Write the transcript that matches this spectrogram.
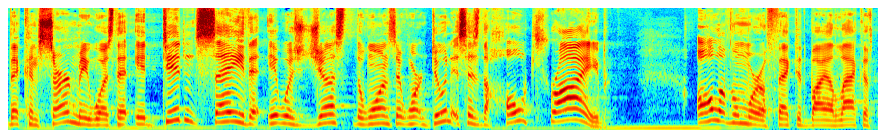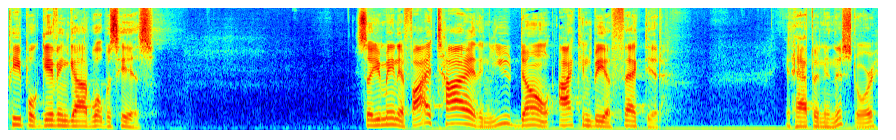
that concerned me was that it didn't say that it was just the ones that weren't doing it. It says the whole tribe, all of them were affected by a lack of people giving God what was His. So you mean if I tithe and you don't, I can be affected? It happened in this story.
